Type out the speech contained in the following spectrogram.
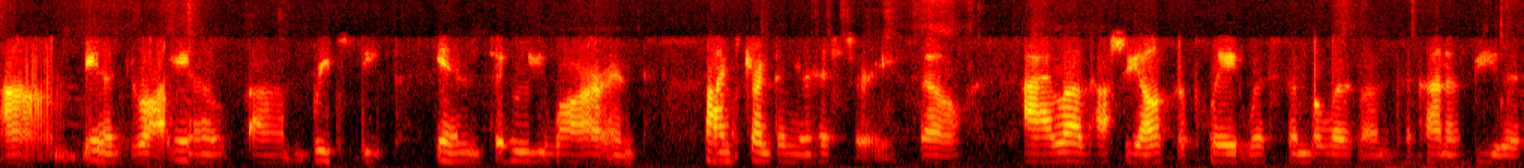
Um, you know, draw, you know, um, reach deep into who you are and find strength in your history. So I love how she also played with symbolism to kind of be this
